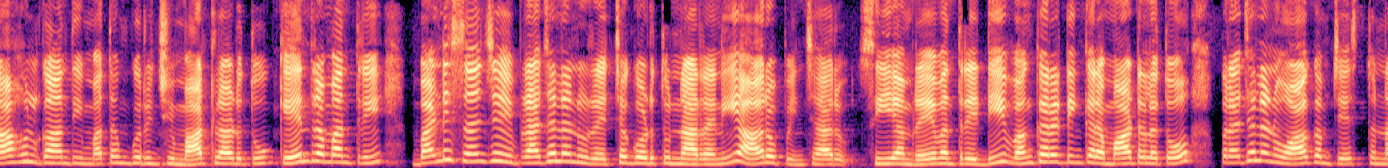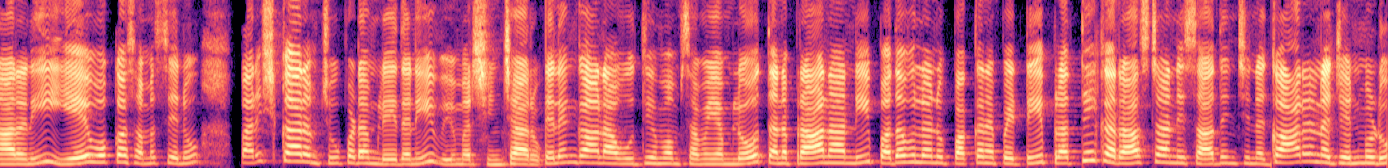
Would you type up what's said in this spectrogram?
రాహుల్ గాంధీ మతం గురించి మాట్లాడుతూ కేంద్ర మంత్రి బండి సంజయ్ ప్రజలను రెచ్చగొడుతున్నారని ఆరోపించారు. సీఎం రేవంత్ రెడ్డి వంకరటింకర మాటలతో ప్రజలను ఆగం చేస్తున్నారని ఏ ఒక్క సమస్యను పరిష్కారం చూపడం లేదని విమర్శించారు. తెలంగాణ ఉద్యమం సమయంలో తన ప్రాణాన్ని పదవులను పక్కన పెట్టి ప్రత్యేక రాష్ట్రాన్ని సాధించిన కారణ జన్ముడు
